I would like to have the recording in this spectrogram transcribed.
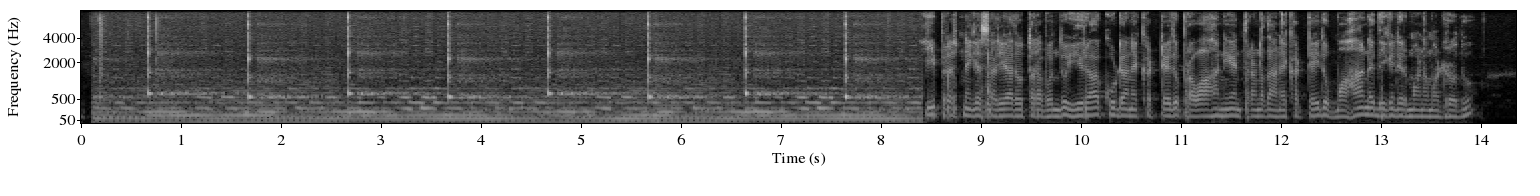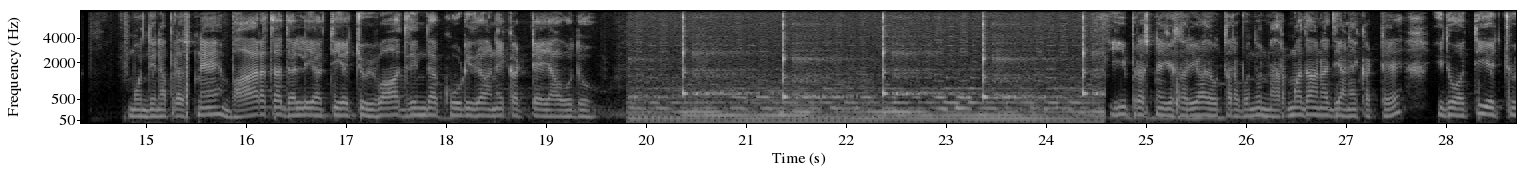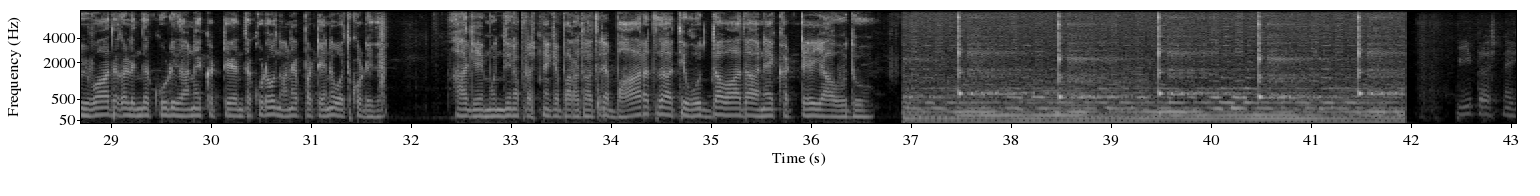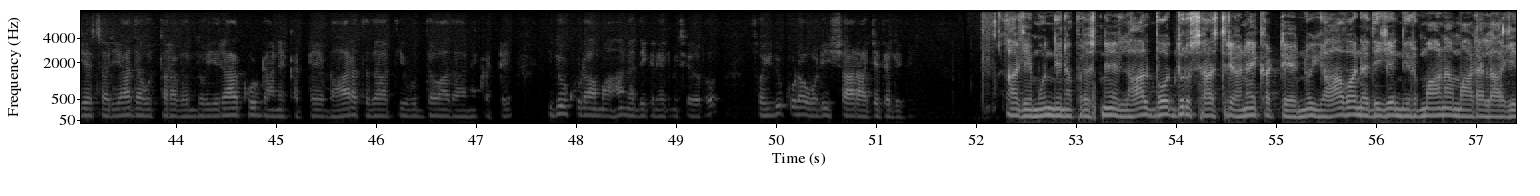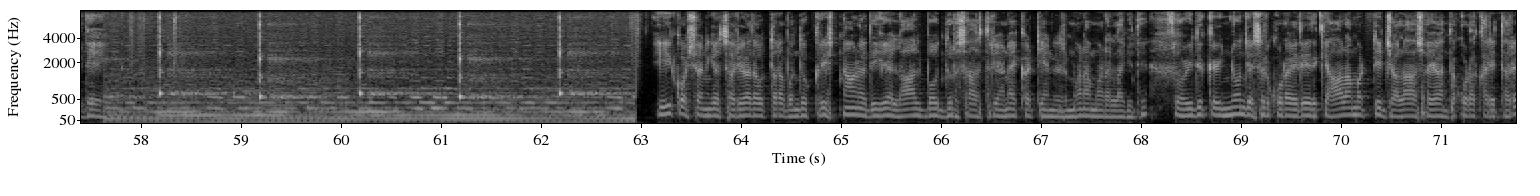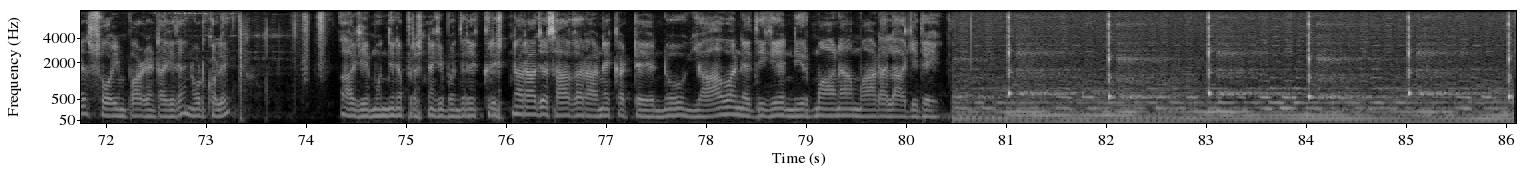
ಈ ಪ್ರಶ್ನೆಗೆ ಸರಿಯಾದ ಉತ್ತರ ಬಂದು ಹೀರಾಕೂಡ್ ಅಣೆಕಟ್ಟೆ ಇದು ಪ್ರವಾಹ ನಿಯಂತ್ರಣದ ಅಣೆಕಟ್ಟೆ, ಇದು ಮಹಾನದಿಗೆ ನಿರ್ಮಾಣ ಮಾಡಿರೋದು. ಮುಂದಿನ ಪ್ರಶ್ನೆ, ಭಾರತದಲ್ಲಿ ಅತಿ ಹೆಚ್ಚು ವಿವಾದದಿಂದ ಕೂಡಿದ ಅಣೆಕಟ್ಟೆ ಯಾವುದು? ಈ ಪ್ರಶ್ನೆಗೆ ಸರಿಯಾದ ಉತ್ತರ ಬಂದು ನರ್ಮದಾ ನದಿ ಅಣೆಕಟ್ಟೆ. ಇದು ಅತಿ ಹೆಚ್ಚು ವಿವಾದಗಳಿಂದ ಕೂಡಿದ ಅಣೆಕಟ್ಟೆ ಅಂತ ಕೂಡ ಒಂದು ಅಣೆಪಟ್ಟೆಯನ್ನು ಒತ್ಕೊಂಡಿದೆ. ಹಾಗೆ ಮುಂದಿನ ಪ್ರಶ್ನೆಗೆ ಬರೋದಾದರೆ, ಭಾರತದ ಅತಿ ಉದ್ದವಾದ ಅಣೆಕಟ್ಟೆ ಯಾವುದು? ಪ್ರಶ್ನೆಗೆ ಸರಿಯಾದ ಉತ್ತರ ಬಂದು ಹಿರಾಕುಡ್ ಅಣೆಕಟ್ಟೆ ಭಾರತದ ಅತಿ ಉದ್ದವಾದ ಅಣೆಕಟ್ಟೆ. ಇದು ಕೂಡ ಮಹಾನದಿಗೆ ನಿರ್ಮಿಸಿರೋದು. ಸೊ ಇದು ಕೂಡ ಒಡಿಶಾ ರಾಜ್ಯದಲ್ಲಿದೆ. ಹಾಗೆ ಮುಂದಿನ ಪ್ರಶ್ನೆ, ಲಾಲ್ ಬಹದ್ದೂರ್ ಶಾಸ್ತ್ರಿ ಅಣೆಕಟ್ಟೆಯನ್ನು ಯಾವ ನದಿಗೆ ನಿರ್ಮಾಣ ಮಾಡಲಾಗಿದೆ? ಈ ಕ್ವಶನ್ಗೆ ಸರಿಯಾದ ಉತ್ತರ ಬಂದು ಕೃಷ್ಣಾ ನದಿಗೆ ಲಾಲ್ ಬಹದ್ದೂರ್ ಶಾಸ್ತ್ರಿ ಅಣೆಕಟ್ಟೆಯನ್ನು ನಿರ್ಮಾಣ ಮಾಡಲಾಗಿದೆ. ಸೊ, ಇದಕ್ಕೆ ಇನ್ನೊಂದು ಹೆಸರು ಕೂಡ ಇದೆ. ಇದಕ್ಕೆ ಆಲಮಟ್ಟಿ ಜಲಾಶಯ ಅಂತ ಕೂಡ ಕರೀತಾರೆ. ಸೊ, ಇಂಪಾರ್ಟೆಂಟ್ ಆಗಿದೆ. ನೋಡ್ಕೊಳ್ಳಿ. ಹಾಗೆ ಮುಂದಿನ ಪ್ರಶ್ನೆಗೆ ಬಂದರೆ ಕೃಷ್ಣರಾಜ ಸಾಗರ ಅಣೆಕಟ್ಟೆಯನ್ನು ಯಾವ ನದಿಗೆ ನಿರ್ಮಾಣ ಮಾಡಲಾಗಿದೆ?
